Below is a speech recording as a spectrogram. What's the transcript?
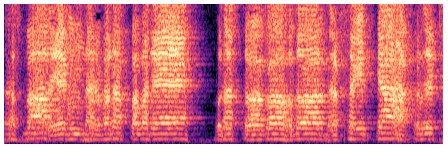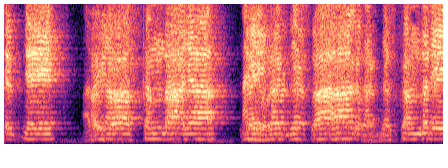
तस्मादेकम् सर्वतः पवते। हुतस्तोको हुतो द्रक्ष इत्याह प्रतिष्ठित्ये अविषवस्कन्दाय कृतज्ञस्कन्दते।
